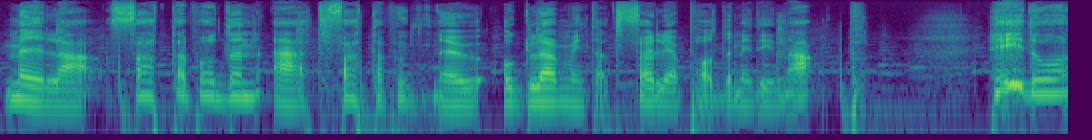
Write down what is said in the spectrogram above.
Mejla fattapodden at fatta.nu och glöm inte att följa podden i din app. Hej då!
